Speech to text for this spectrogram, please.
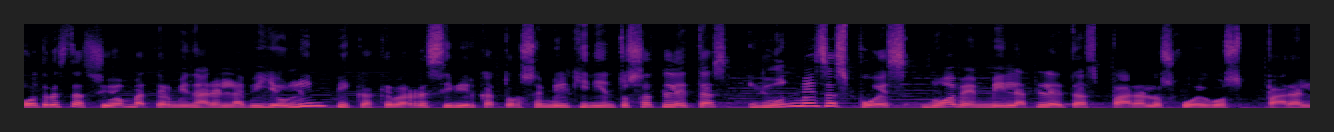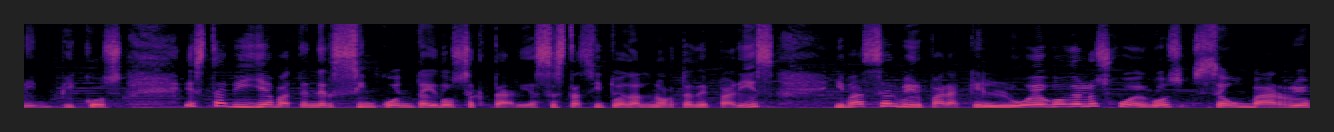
Otra estación va a terminar en la Villa Olímpica, que va a recibir 14.500 atletas y un mes después 9.000 atletas para los Juegos Paralímpicos. Esta villa va a tener 52 hectáreas, está situada al norte de París y va a servir para que luego de los Juegos sea un barrio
